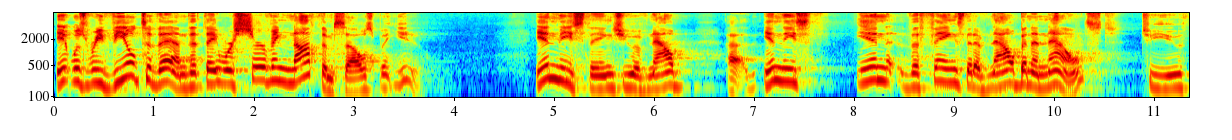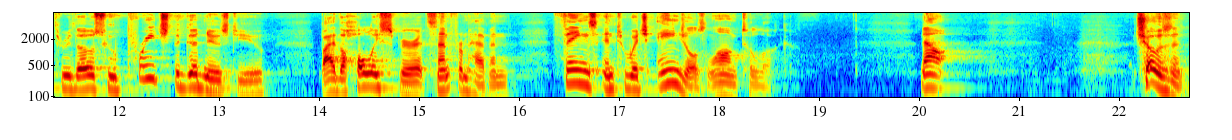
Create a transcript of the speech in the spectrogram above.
It was revealed to them that they were serving not themselves, but you. In these things you have now uh, in, these, in the things that have now been announced to you through those who preach the good news to you by the Holy Spirit sent from heaven, things into which angels long to look. Now, chosen.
